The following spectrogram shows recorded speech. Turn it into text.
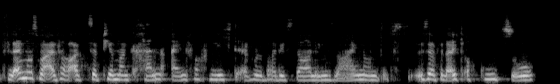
vielleicht muss man einfach akzeptieren, man kann einfach nicht everybody's darling sein und das ist ja vielleicht auch gut so.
